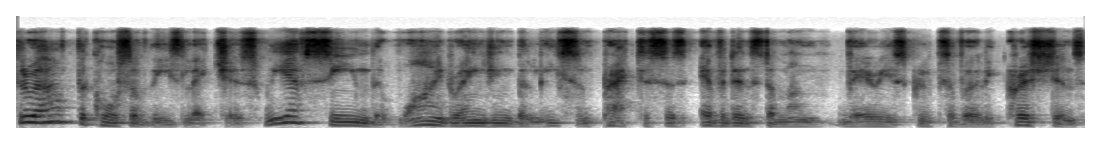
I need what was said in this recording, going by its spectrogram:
Throughout the course of these lectures, we have seen the wide ranging beliefs and practices evidenced among various groups of early Christians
